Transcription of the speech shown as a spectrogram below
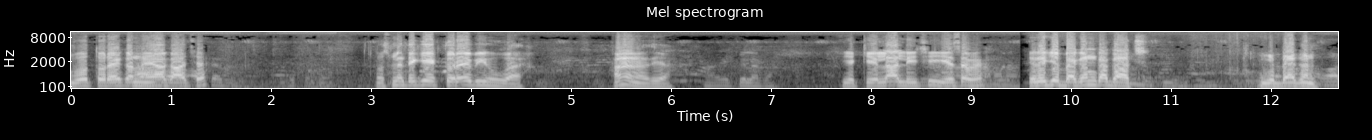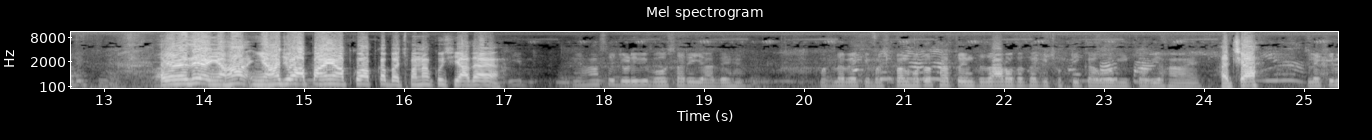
वो तुरई का नया गाछ है। उसमें देखिए एक तुरई भी हुआ है। है ना नदिया? हाँ एक केला का। ये केला लीची ये सब है। ये देखिए बैगन का गाछ। ये बैगन। अच्छा यहाँ यहाँ जो आप आए आपको आपका बचपना कुछ याद आया? यहाँ से जुड़ी हुई बहुत सारी यादें हैं। मतलब है कि बचपन होता था तो इंतज़ार होता था कि छुट्टी कब होगी कब यहाँ आए। अच्छा। लेकिन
